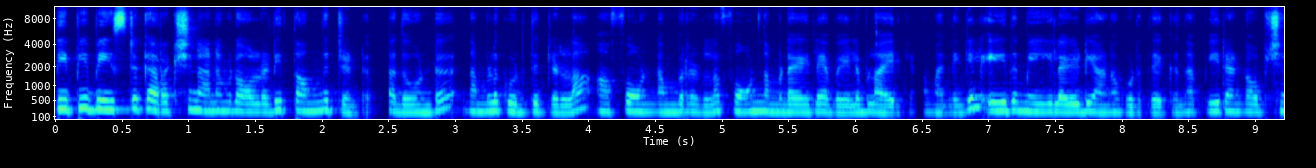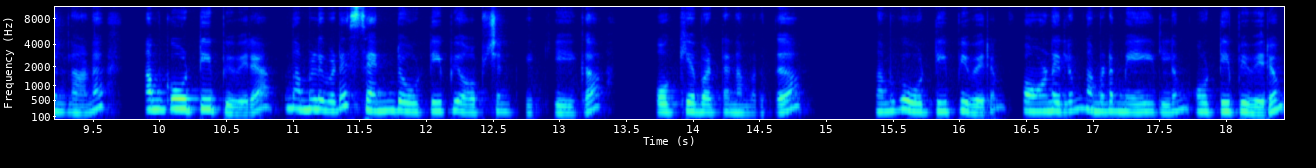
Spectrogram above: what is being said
ടി പി ബേസ്ഡ് കറക്ഷനാണ് ഇവിടെ ഓൾറെഡി തന്നിട്ടുണ്ട്. അതുകൊണ്ട് നമ്മൾ കൊടുത്തിട്ടുള്ള ആ ഫോൺ നമ്പറുള്ള ഫോൺ നമ്മുടെ കയ്യിൽ അവൈലബിൾ ആയിരിക്കണം. അല്ലെങ്കിൽ ഏത് മെയിൽ ഐ ഡി ആണോ കൊടുത്തേക്കുന്നത്. അപ്പോൾ ഈ രണ്ട് ഓപ്ഷനിലാണ് നമുക്ക് ഒ ടി പി വരിക. അപ്പോൾ നമ്മളിവിടെ send O T P option click ചെയ്യുക. ഓക്കെ ബട്ടൺ അമർത്തുക. നമുക്ക് ഒ ടി പി വരും. ഫോണിലും നമ്മുടെ മെയിലിലും ഒ ടി പി വരും.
